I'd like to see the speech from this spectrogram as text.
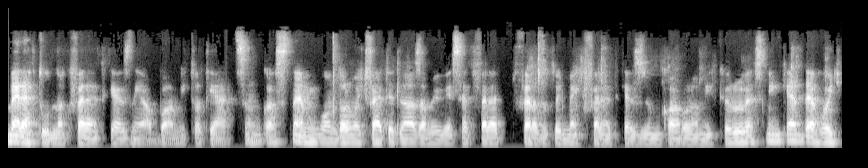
bele tudnak feledkezni abba, amit ott játszunk. Azt nem gondolom, hogy feltétlenül az a művészet feladat, hogy megfeledkezzünk arról, ami körülvesz minket, de hogy,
